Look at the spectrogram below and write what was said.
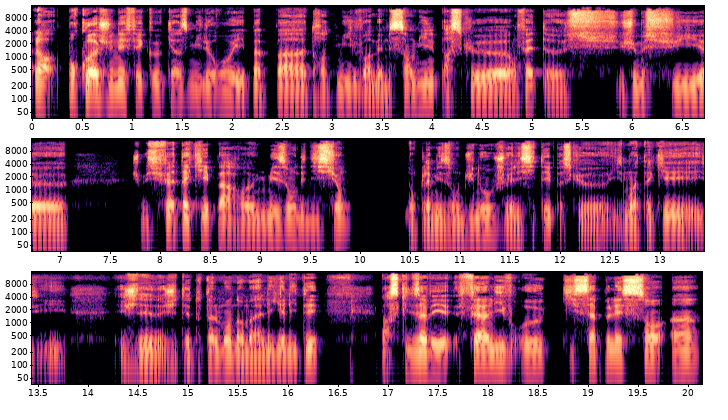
Alors pourquoi je n'ai fait que 15 000 euros et pas, pas 30 000 voire même 100 000 Parce que en fait, je me suis je me suis fait attaquer par une maison d'édition, donc la maison Duno, je vais les citer parce que ils m'ont attaqué et, j'étais totalement dans ma légalité, parce qu'ils avaient fait un livre, eux, qui s'appelait 101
